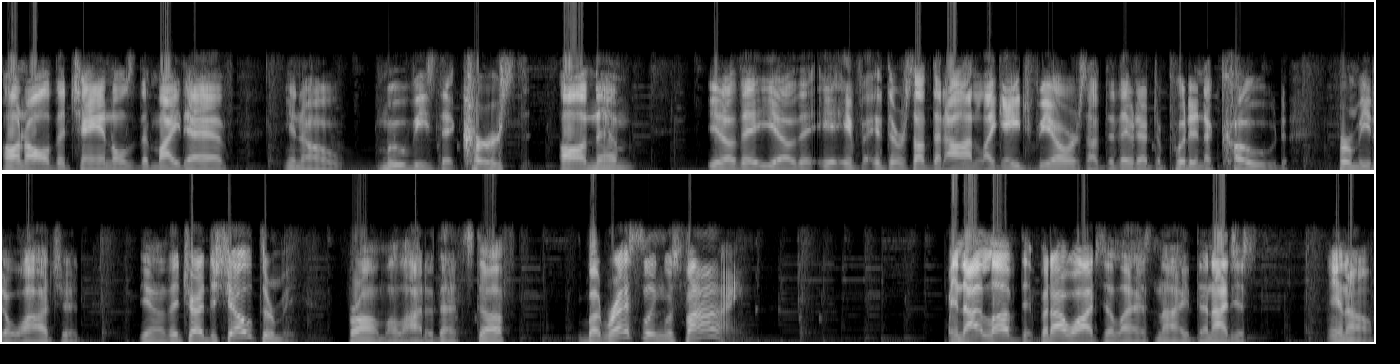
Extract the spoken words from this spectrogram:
on all the channels that might have, you know, movies that cursed on them. You know, they you know, they, if if there was something on like HBO or something, they would have to put in a code for me to watch it. You know, they tried to shelter me from a lot of that stuff. But wrestling was fine. And I loved it. But I watched it last night, and I just, you know,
